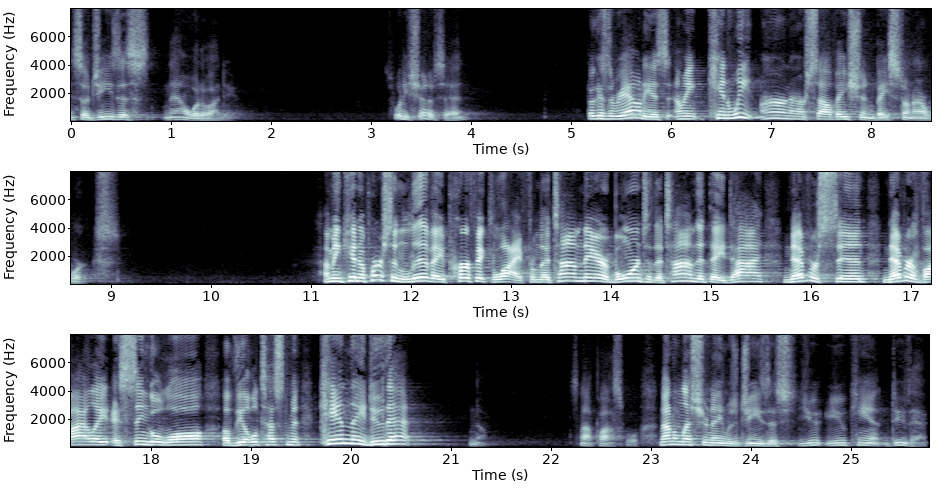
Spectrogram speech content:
And so, Jesus, now what do I do? That's what he should have said. Because the reality is, I mean, can we earn our salvation based on our works? I mean, can a person live a perfect life from the time they are born to the time that they die, never sin, never violate a single law of the Old Testament? Can they do that? No, it's not possible. Not unless your name is Jesus, you, you can't do that.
